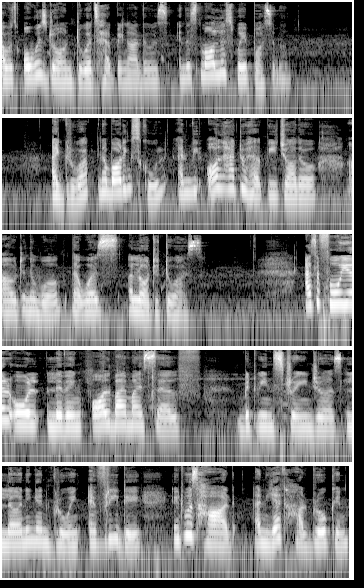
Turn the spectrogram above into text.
I was always drawn towards helping others in the smallest way possible. I grew up in a boarding school, and we all had to help each other out in the work that was allotted to us. As a four year old living all by myself, between strangers, learning and growing every day, it was hard and yet heartbroken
